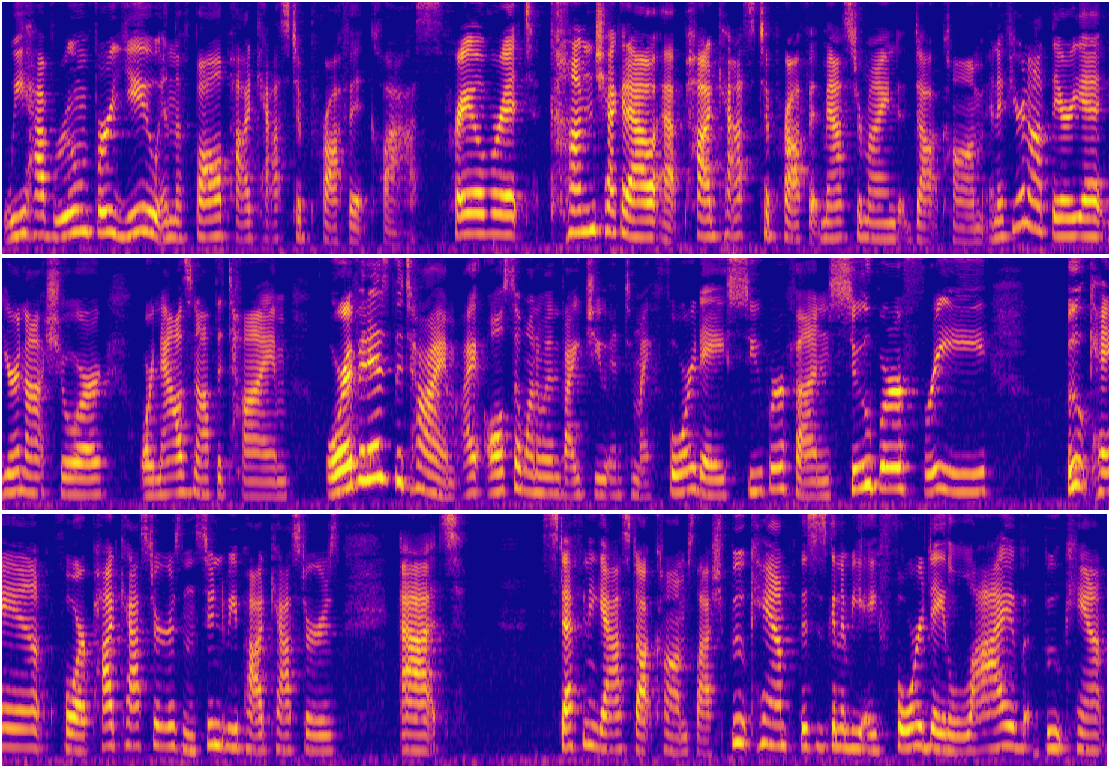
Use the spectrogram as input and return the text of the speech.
we have room for you in the fall podcast to profit class. Pray over it. Come check it out at podcasttoprofitmastermind.com. And if you're not there yet, you're not sure, or now's not the time, or if it is the time, I also want to invite you into my four day super fun, super free boot camp for podcasters and soon to be podcasters at stefaniegass.com slash bootcamp. This is going to be a four day live bootcamp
